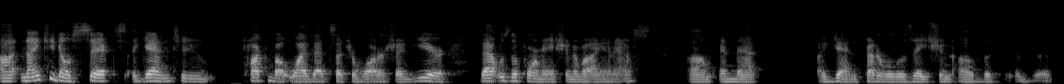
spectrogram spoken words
Uh, 1906, again, to talk about why that's such a watershed year, that was the formation of INS, um, and that, again, federalization of the, the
